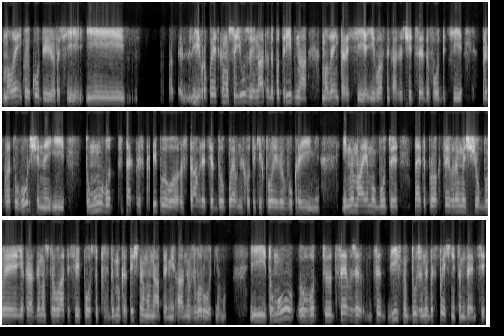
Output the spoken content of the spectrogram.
маленькою копією Росії, і Європейському Союзу і НАТО не потрібна маленька Росія, і, власне кажучи, це доводить і приклад Угорщини і. Тому от так прискріпливо ставляться до певних таких проявів в Україні, і ми маємо бути знаєте, проактивними, щоб якраз демонструвати свій поступ в демократичному напрямі, а не в зворотньому. І тому от це вже це дійсно дуже небезпечні тенденції.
